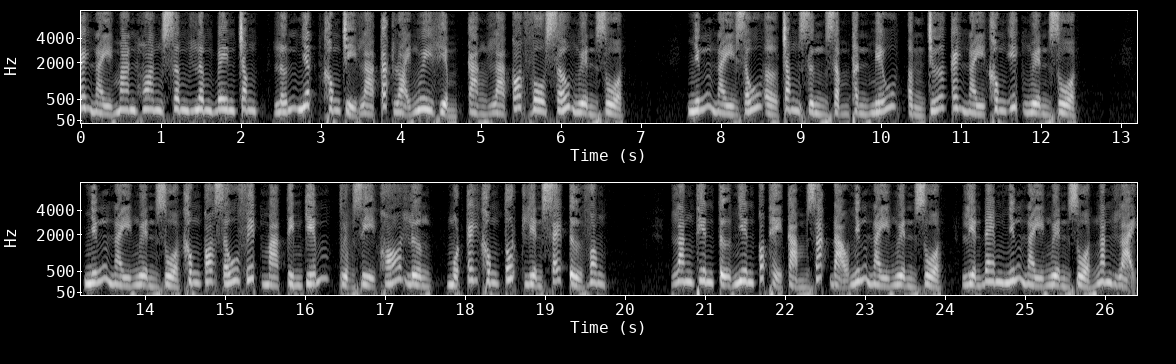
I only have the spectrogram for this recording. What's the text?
cái này man hoang sâm lâm bên trong, lớn nhất không chỉ là các loại nguy hiểm, càng là có vô số nguyền rủa những này giấu ở trong rừng rậm thần miếu, ẩn chứa cái này không ít nguyền rùa. Những này nguyền rùa không có dấu vết mà tìm kiếm, tuyệt gì khó lường, một cách không tốt liền sẽ tử vong. Lăng thiên tự nhiên có thể cảm giác đạo những này nguyền rùa, liền đem những này nguyền rùa ngăn lại.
